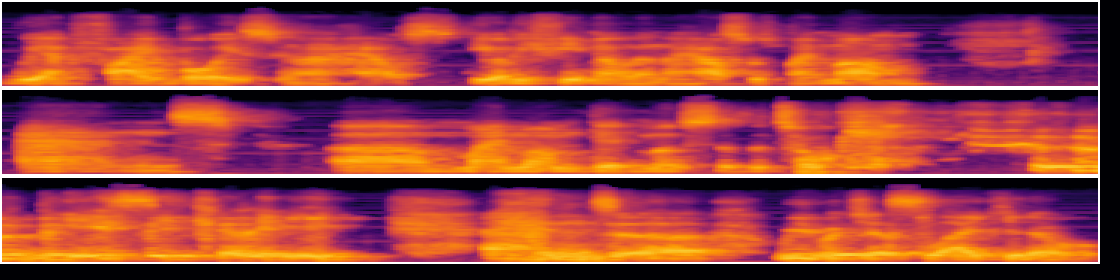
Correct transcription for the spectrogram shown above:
we had five boys in our house. The only female in the house was my mom, and um, my mom did most of the talking. basically and uh, we were just like you know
